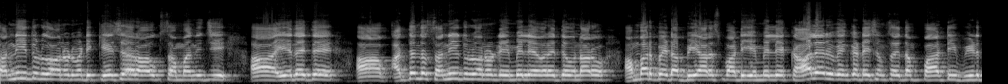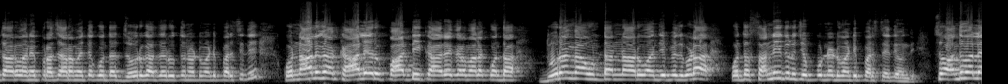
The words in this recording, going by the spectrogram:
సన్నిహితుడుగా ఉన్నటువంటి కేసీఆర్ రావుకు సంబంధించి ఆ ఏదైతే అత్యంత సన్నిహితుడు ఎమ్మెల్యే ఎవరైతే ఉన్నారో అంబర్పేట బీఆర్ఎస్ పార్టీ ఎమ్మెల్యే కాలేరు వెంకటేశం సైతం పార్టీ వీడతారు అనే ప్రచారం అయితే కొంత జోరుగా జరుగుతున్నటువంటి పరిస్థితి. కొన్నాళ్ళుగా కాలేరు పార్టీ కార్యక్రమాలకు కొంత దూరంగా ఉంటున్నారు అని చెప్పేసి కూడా కొంత సన్నిహితులు చెప్పుకున్నటువంటి పరిస్థితి ఉంది. సో అందువల్ల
